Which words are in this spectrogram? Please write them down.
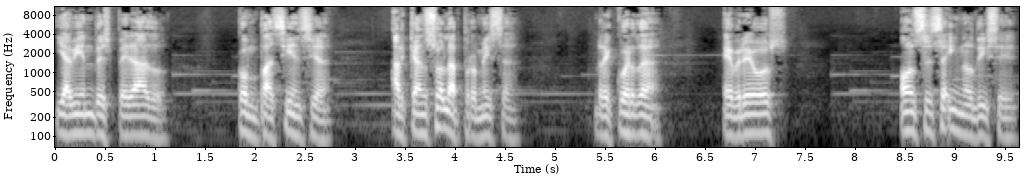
y habiendo esperado con paciencia, alcanzó la promesa. Recuerda, Hebreos 11.6 nos dice,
